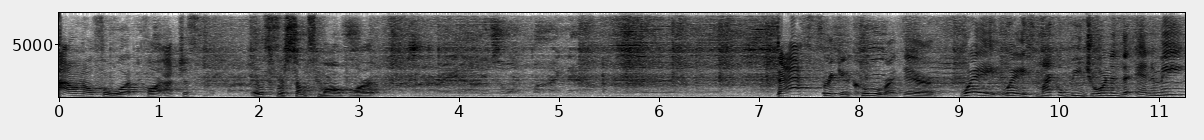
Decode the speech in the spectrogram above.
I don't know for what part. I just, it was for some small part. That's freaking cool right there. Wait, wait, is Michael B. Jordan the enemy?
